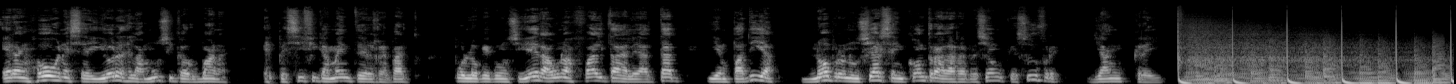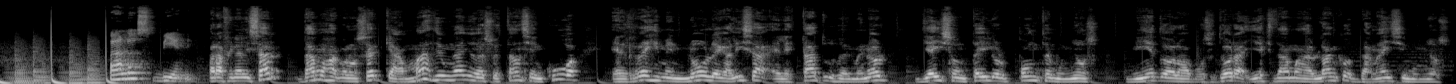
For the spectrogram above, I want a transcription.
eran jóvenes seguidores de la música urbana, específicamente del reparto, por lo que considera una falta de lealtad y empatía no pronunciarse en contra de la represión que sufre Jan Cray. Palos viene. Para finalizar, damos a conocer que a más de un año de su estancia en Cuba, el régimen no legaliza el estatus del menor Jason Taylor Ponte Muñoz, nieto de la opositora y ex dama de blanco Danaisi Muñoz.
